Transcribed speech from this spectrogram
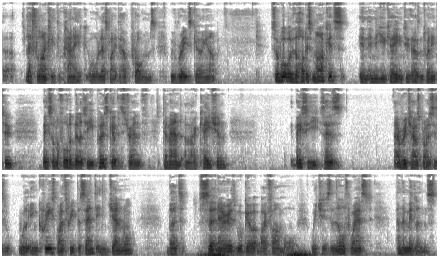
uh, less likely to panic or less likely to have problems with rates going up. So, what were the hottest markets in, in the UK in 2022? Based on affordability, post COVID strength, demand, and location. It basically says average house prices will increase by 3% in general, but certain areas will go up by far more, which is the Northwest and the Midlands,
